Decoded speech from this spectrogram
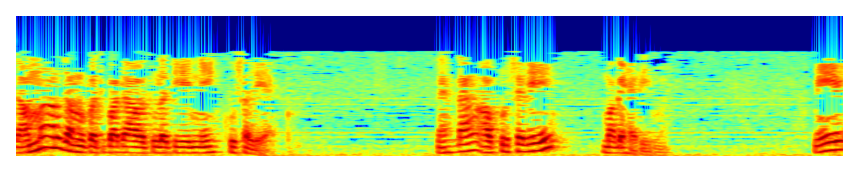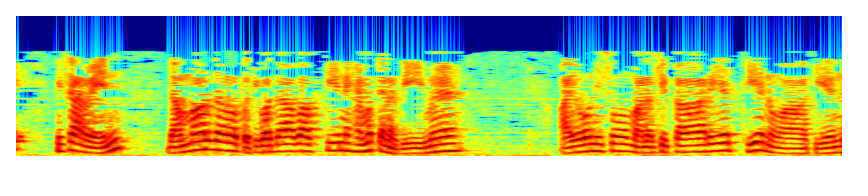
ධම්මානුධම්ම ප්‍රතිපදාව තුල තියෙන්නේ කුසලයක්. නැත්නම් අකුසලයේ මග හැරීමයි. මේ නිසාවෙන් ධම්මානුධම්ම ප්‍රතිපදාවක් තියෙන හැම තැනදීම අයෝනිසෝ මනසිකාර්ය තියනවා කියන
